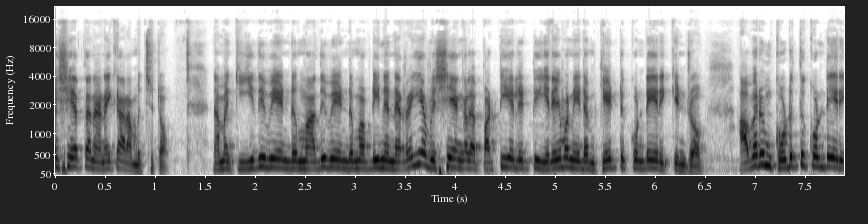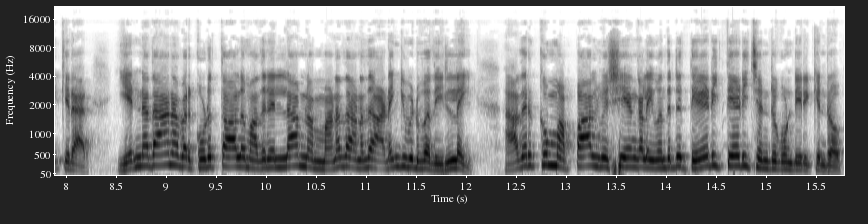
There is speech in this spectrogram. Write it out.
விஷயத்தை நினைக்க ஆரம்பிச்சிட்டோம். நமக்கு இது வேண்டும் அது வேண்டும் அப்படின்னு நிறைய விஷயங்களை பட்டியலிட்டு இறைவனிடம் கேட்டுக்கொண்டே இருக்கின்றோம். அவரும் கொடுத்து கொண்டே இருக்கிறார். என்னதான் அவர் கொடுத்தாலும் அதிலெல்லாம் நம் மனதானது அடங்கி விடுவது இல்லை. அதற்கும் அப்பால் விஷயங்களை வந்துட்டு தேடி தேடி சென்று கொண்டிருக்கின்றோம்.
